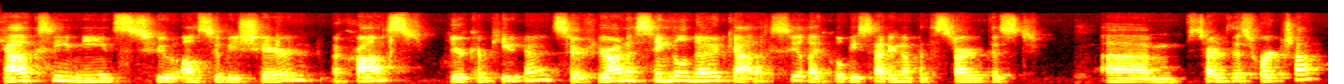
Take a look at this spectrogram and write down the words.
Galaxy needs to also be shared across your compute nodes. So if you're on a single node Galaxy, like we'll be setting up at the start of this um, start of this workshop,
